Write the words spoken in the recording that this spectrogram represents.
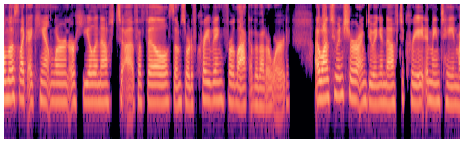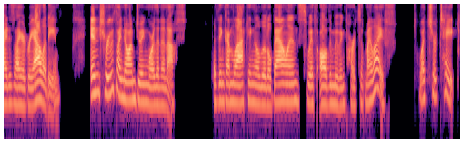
almost like I can't learn or heal enough to uh, fulfill some sort of craving, for lack of a better word. I want to ensure I'm doing enough to create and maintain my desired reality. In truth, I know I'm doing more than enough. I think I'm lacking a little balance with all the moving parts of my life. What's your take?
